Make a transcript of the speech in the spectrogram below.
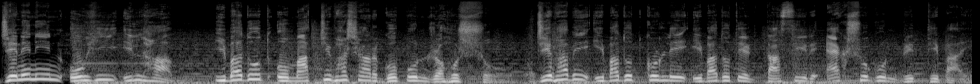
জেনে নিন ওহি ইলহাম, ইবাদত ও মাতৃভাষার গোপন রহস্য। যেভাবে ইবাদত করলে ইবাদতের তাসির একশো গুণ বৃদ্ধি পায়।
